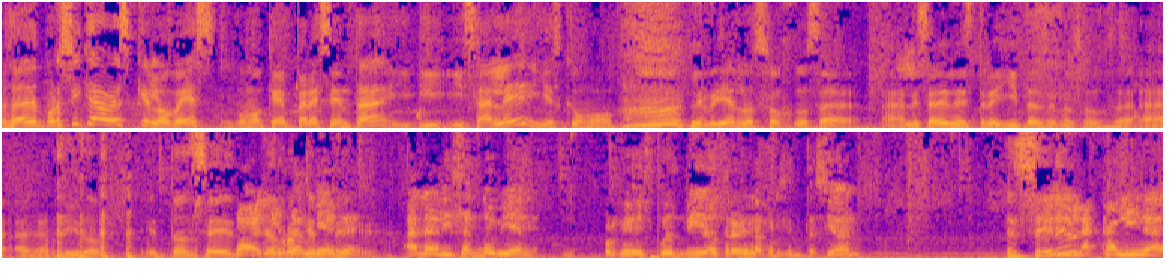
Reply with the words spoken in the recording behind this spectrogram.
O sea, de por sí cada vez que lo ves, como que presenta y, y- y sale y es como, ¡ah! le brillan los ojos a, a- le salen estrellitas en los ojos a, a- a Garrido. Entonces, No, yo creo también, que eh, te- analizando bien, porque después vi otra vez la presentación ¿En y serio? la calidad,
